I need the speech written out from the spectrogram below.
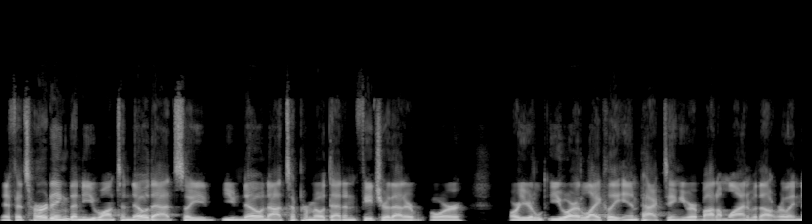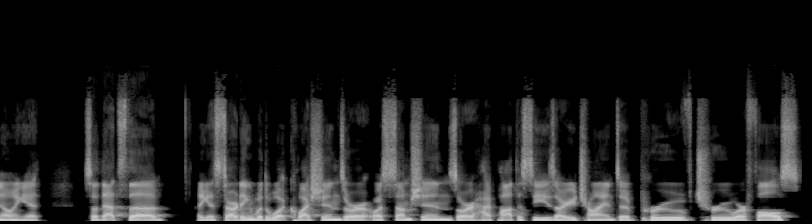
If it's hurting, then you want to know that so you you know not to promote that and feature that or or or you're you are likely impacting your bottom line without really knowing it. So that's the again starting with what questions or, or assumptions or hypotheses are you trying to prove true or false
